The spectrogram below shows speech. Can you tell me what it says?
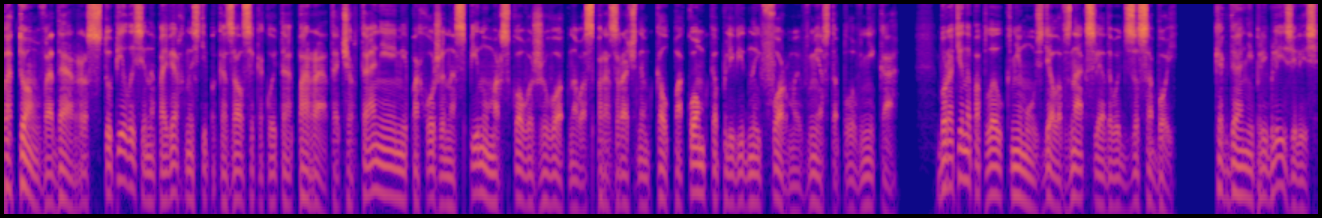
Потом вода расступилась, и на поверхности показался какой-то аппарат, очертаниями похожий на спину морского животного с прозрачным колпаком каплевидной формы вместо плавника. Буратино поплыл к нему, сделав знак следовать за собой. Когда они приблизились,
